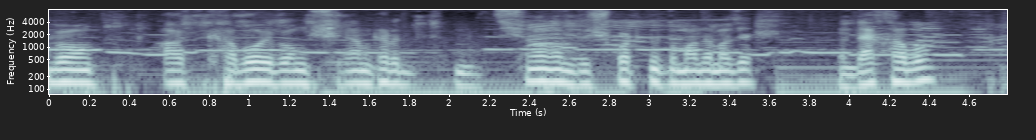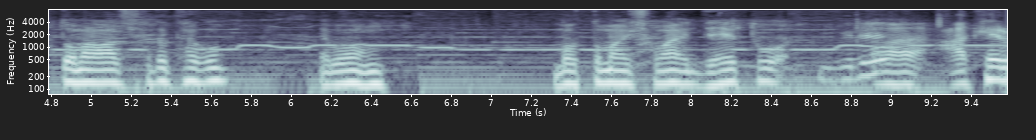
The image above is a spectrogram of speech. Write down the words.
এবং আখ খাব এবং সেখানকার সেখানকার দৃশ্যপট কিন্তু মাঝে দেখাবো। তোমরা আমার সাথে থাকুন এবং বর্তমান সময় যেহেতু আখের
